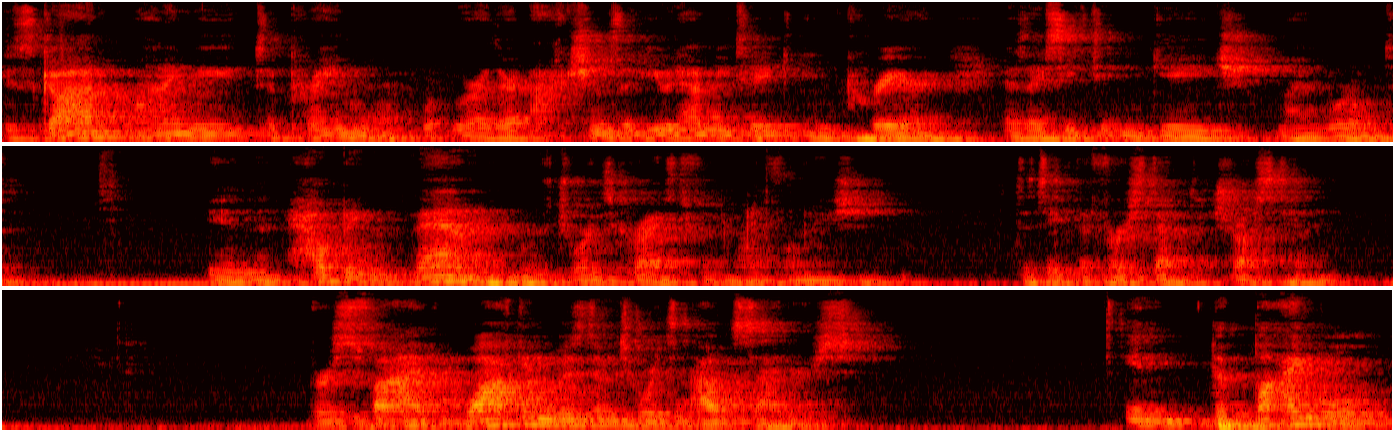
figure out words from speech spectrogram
Is God wanting me to pray more? Or are there actions that He would have me take in prayer as I seek to engage my world in helping them move towards Christ for moral formation? To take the first step to trust Him. Verse 5 walk in wisdom towards outsiders. In the Bible,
